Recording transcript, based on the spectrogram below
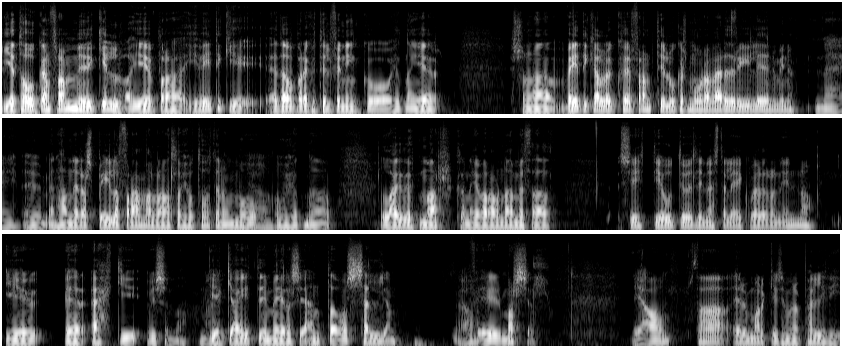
Ég tók hann fram með Gilva ég, bara, ég veit ekki, þetta var bara eitthvað tilfinning og hérna ég er svona, veit ekki alveg hver framtíð Lukas Múra verður í liðinu mínu. Nei, um, en hann er að spila framalega alltaf hjá tóttinam og, og hérna lagði upp mark, þannig að ég var ánægð með það. Sitt í útivelli næsta leik verður hann inn á? Ég er ekki vissum það, Nei. ég gæti meira sér enda á að selja hann Já, fyrir Martial já það eru margir sem er að pæli því.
